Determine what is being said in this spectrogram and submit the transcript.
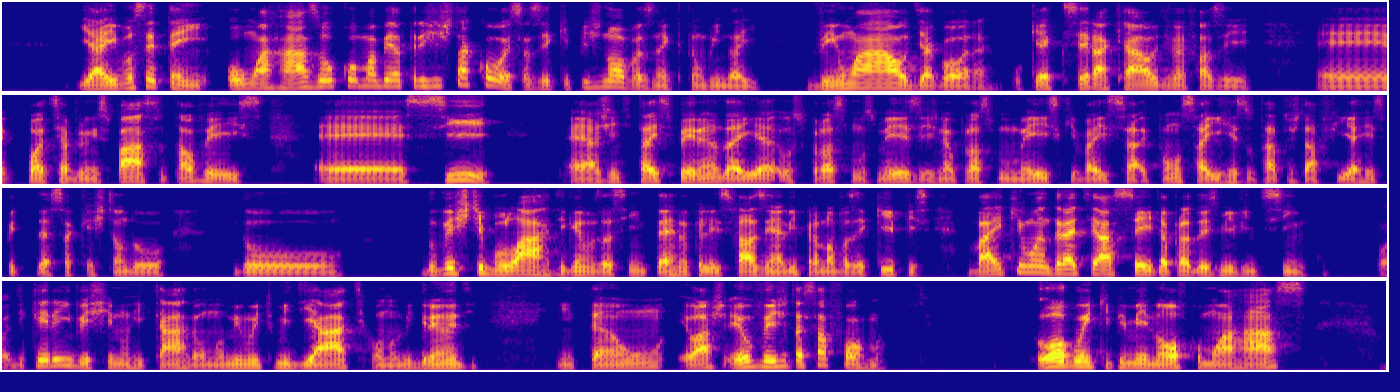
E aí você tem ou uma Haas ou como a Beatriz destacou, essas equipes novas, né, que estão vindo aí. Vem uma Audi agora. O que é que será que a Audi vai fazer? É, pode se abrir um espaço? Talvez. É, se é, a gente está esperando aí é, os próximos meses, né, o próximo mês, que vai, vão sair resultados da FIA a respeito dessa questão do, do, do vestibular, digamos assim, interno que eles fazem ali para novas equipes, vai que o Andretti aceita para 2025. Pode querer investir no Ricardo, é um nome muito midiático, é um nome grande. Então, eu acho, eu vejo dessa forma. Ou alguma equipe menor como a Haas,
